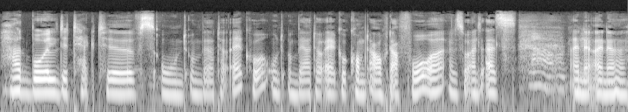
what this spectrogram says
Hardboiled Detectives und Umberto Eco. Und Umberto Eco kommt auch davor, also als, als eine, eine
